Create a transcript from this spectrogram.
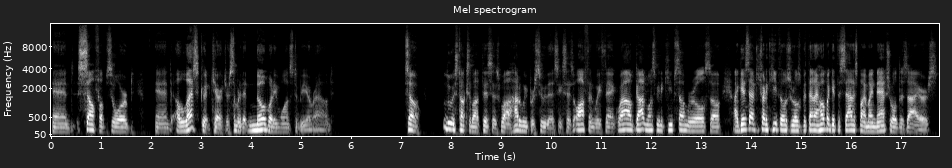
and self-absorbed and a less good character, somebody that nobody wants to be around. So Lewis talks about this as well. How do we pursue this? He says, often we think, well, God wants me to keep some rules. So I guess I have to try to keep those rules, but then I hope I get to satisfy my natural desires.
